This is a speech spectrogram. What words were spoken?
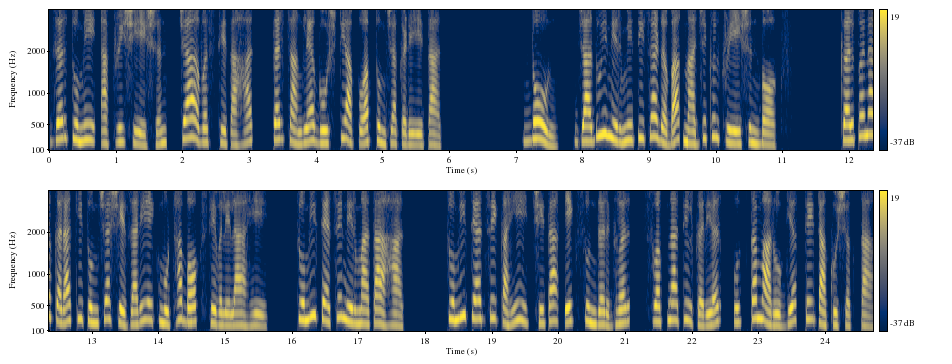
जर तुम्ही ॲप्रिशिएशन च्या अवस्थेत आहात तर चांगल्या गोष्टी आपोआप तुमच्याकडे येतात. दोन जादुई निर्मितीचा डबा मॅजिकल क्रिएशन बॉक्स कल्पना करा की तुमच्या शेजारी एक मोठा बॉक्स ठेवलेला आहे. तुम्ही त्याचे निर्माता आहात. तुम्ही त्यात जे काही इच्छिता एक सुंदर घर स्वप्नातील करिअर उत्तम आरोग्य ते टाकू शकता.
